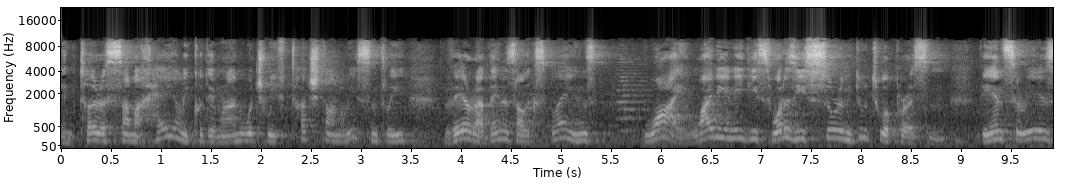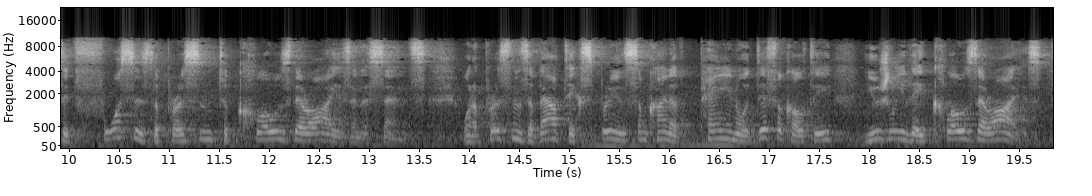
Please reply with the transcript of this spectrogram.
In Torah Samachei Moharan, which we've touched on recently, there Rabbeinu Zal explains why. Why do you need these? What does Yisurim do to a person? The answer is it forces the person to close their eyes in a sense. When a person is about to experience some kind of pain or difficulty, usually they close their eyes.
